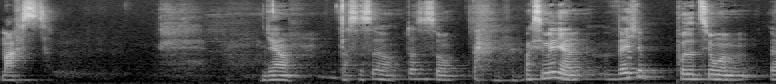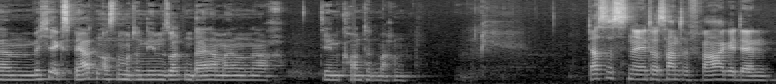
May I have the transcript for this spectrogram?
machst. Ja, das ist so. Das ist so. Maximilian, welche Positionen, ähm, welche Experten aus einem Unternehmen sollten deiner Meinung nach den Content machen? Das ist eine interessante Frage, denn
